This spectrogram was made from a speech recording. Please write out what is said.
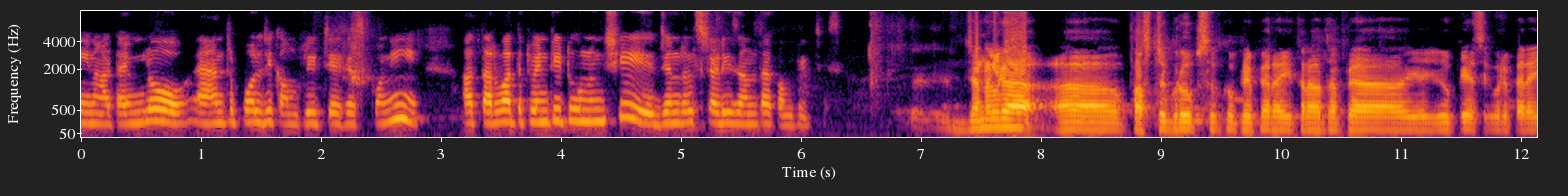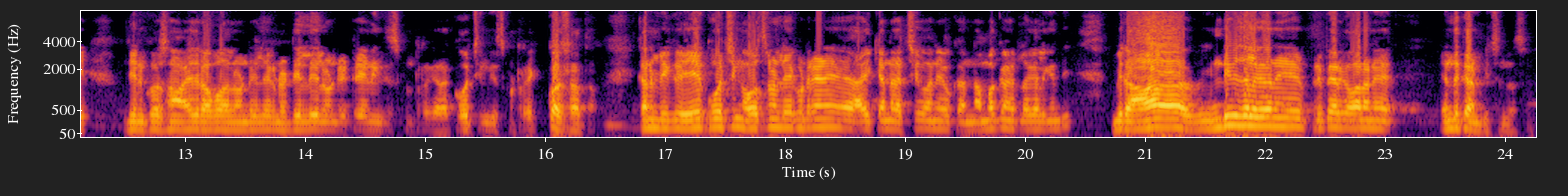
నేను ఆ టైంలో ఆంథ్రోపాలజీ కంప్లీట్ చేసేసుకొని ఆ తర్వాత ట్వంటీ టూ నుంచి జనరల్ స్టడీస్ అంతా కంప్లీట్ చేశాను. జనరల్గా ఫస్ట్ గ్రూప్స్కు ప్రిపేర్ అయ్యి తర్వాత యూపీఎస్సీకి ప్రిపేర్ అయ్యి దీనికోసం హైదరాబాద్ నుండి లేకుంటే ఢిల్లీ నుండి ట్రైనింగ్ తీసుకుంటారు కదా కోచింగ్ తీసుకుంటారు ఎక్కువ శాతం. కానీ మీకు ఏ కోచింగ్ అవసరం లేకుండానే ఐ కెన్ అచీవ్ అనే ఒక నమ్మకం ఎట్లా కలిగింది? మీరు ఆ ఇండివిజువల్గానే ప్రిపేర్ కావాలని ఎందుకు అనిపించింది అసలు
